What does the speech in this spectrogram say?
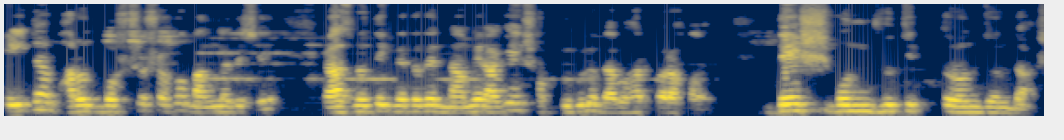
এইটা ভারতবর্ষ সহ বাংলাদেশে রাজনৈতিক নেতাদের নামের আগে শব্দগুলো ব্যবহার করা হয়। দেশবন্ধু চিত্তরঞ্জন দাস।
